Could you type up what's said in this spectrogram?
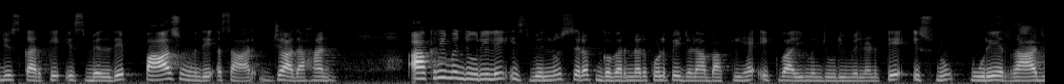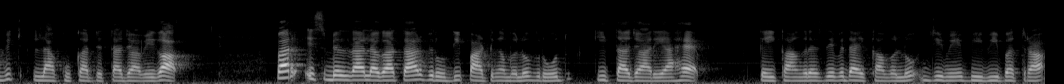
ਜਿਸ ਕਰਕੇ ਇਸ ਬਿੱਲ ਦੇ ਪਾਸ ਹੋਣ ਦੇ ਅਸਾਰ ਜ਼ਿਆਦਾ ਹਨ। ਆਖਰੀ ਮਨਜ਼ੂਰੀ ਲਈ ਇਸ ਬਿੱਲ ਨੂੰ ਸਿਰਫ ਗਵਰਨਰ ਕੋਲ ਭੇਜਣਾ ਬਾਕੀ ਹੈ। ਇੱਕ ਵਾਰੀ ਮਨਜ਼ੂਰੀ ਮਿਲਣ ਤੇ ਇਸ ਨੂੰ ਪੂਰੇ ਰਾਜ ਵਿੱਚ ਲਾਗੂ ਕਰ ਦਿੱਤਾ ਜਾਵੇਗਾ। ਪਰ ਇਸ ਬਿੱਲ ਦਾ ਲਗਾਤਾਰ ਵਿਰੋਧੀ ਪਾਰਟੀਆਂ ਵੱਲੋਂ ਵਿਰੋਧ ਕੀਤਾ ਜਾ ਰਿਹਾ ਹੈ। ਕਈ ਕਾਂਗਰਸ ਦੇ ਵਿਧਾਇਕਾਂ ਵੱਲੋਂ ਜਿਵੇਂ ਬੀਬੀ ਬਤਰਾ,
